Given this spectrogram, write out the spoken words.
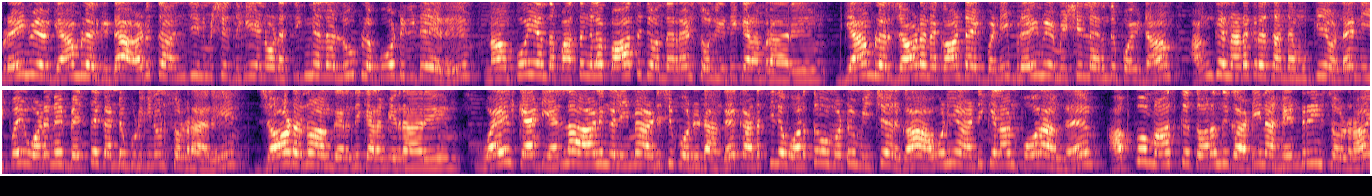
பிரெயின் வேவ் கேம்லர் கிட்ட அடுத்த அஞ்சு நிமிஷத்துக்கு என்னோட சிக்னலை லூப்ல போட்டுக்கிட்டே இரு. நான் போய் அந்த பசங்களை பார்த்துட்டு வந்துடுறேன்னு சொல்லிட்டு கிளம்புறாரு. கேம்ப்ளர் ஜார்டனை கான்டாக்ட் பண்ணி பிரெயின்வே மிஷின்ல இருந்து போயிட்டான். அங்க நடக்கிற சண்டை முக்கியம் இல்ல நீ போய் உடனே பெத்த கண்டுபிடிக்கணும்னு சொல்றாரு. ஜார்டனும் அங்க இருந்து கிளம்பிடுறாரு. வைல்ட் கேட் எல்லா ஆளுங்களையுமே அடிச்சு போட்டுட்டாங்க. கடைசியில ஒருத்தவன் மட்டும் மிச்சம் இருக்கான். அவனையும் அடிக்கலான்னு போறாங்க. அப்போ மாஸ்க திறந்து காட்டி நான் ஹென்ரின்னு சொல்றான்.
